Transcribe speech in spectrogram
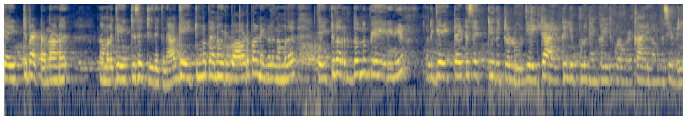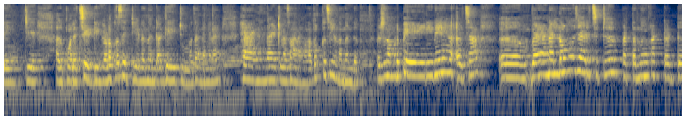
ഗേറ്റ് പെട്ടെന്നാണ് നമ്മൾ ഗേറ്റ് സെറ്റ് ചെയ്തേക്കുന്നത് ആ ഗേറ്റുമ്പോൾ തന്നെ ഒരുപാട് പണികൾ നമ്മൾ ഗേറ്റ് വെറുതെ ഒന്ന് പേരിന് ഒരു ഗേറ്റ് ആയിട്ട് സെറ്റ് ചെയ്തിട്ടുള്ളൂ. ഒരു ഗേറ്റ് ആയിട്ടില്ല ഇപ്പോഴും ഞങ്ങൾക്ക് അതിൽ കുറേ കാര്യങ്ങളൊക്കെ ചെയ്യണം ലൈറ്റ് അതുപോലെ ചെടികളൊക്കെ സെറ്റ് ചെയ്യണമെന്നുണ്ട്. ആ ഗേറ്റുമ്പോൾ തന്നെ അങ്ങനെ ഹാങ്ങിങ് ആയിട്ടുള്ള സാധനങ്ങൾ അതൊക്കെ ചെയ്യണമെന്നുണ്ട്. പക്ഷെ നമ്മുടെ പേരിനെ വെച്ചാൽ വേണമല്ലോ എന്ന് വിചാരിച്ചിട്ട് പെട്ടെന്ന് കട്ടിട്ട്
